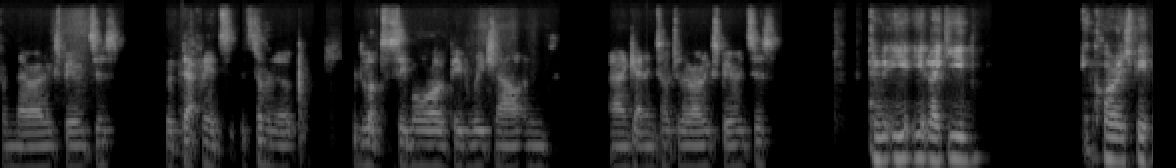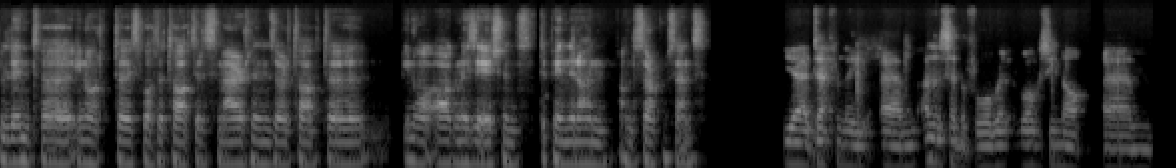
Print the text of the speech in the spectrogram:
from their own experiences. But definitely, it's, it's something that we'd love to see more of people reaching out and and getting in touch with their own experiences. And you, you like you encourage people then to you know to supposed to talk to the Samaritans or talk to you know organizations depending on on the circumstance. Yeah, definitely. Um, as I said before, we're, we're obviously not um,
